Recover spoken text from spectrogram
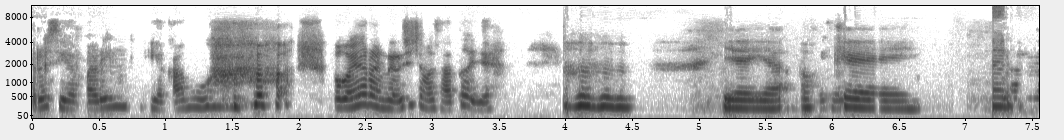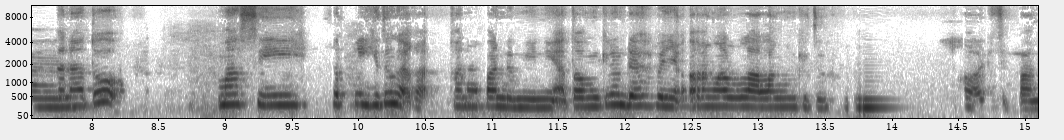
Terus ya paling ya kamu. Pokoknya orang Indonesia cuma satu aja. Iya, iya. Oke. Karena tuh masih sepi gitu nggak kak karena pandemi ini atau mungkin udah banyak orang lalu lalang gitu hmm. Kalau di Jepang?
